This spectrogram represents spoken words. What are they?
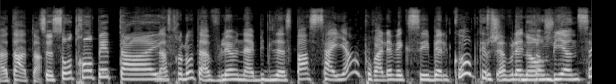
Attends, attends. Se sont trompés de taille. L'astronaute, elle voulait un habit de l'espace saillant pour aller avec ses belles courbes? Qu'est-ce qu'elle voulait être Non, comme Beyoncé?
